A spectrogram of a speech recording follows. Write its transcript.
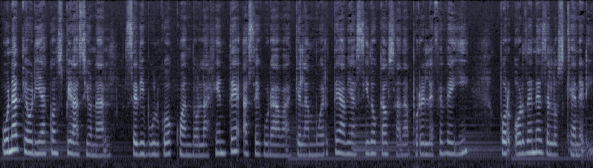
Una teoría conspiracional se divulgó cuando la gente aseguraba que la muerte había sido causada por el FBI por órdenes de los Kennedy,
